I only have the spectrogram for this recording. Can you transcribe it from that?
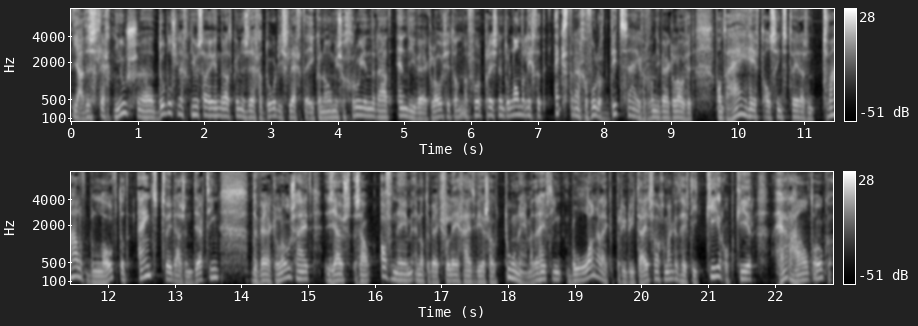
Ja, dat is slecht nieuws. Uh, dubbel slecht nieuws zou je inderdaad kunnen zeggen... door die slechte economische groei inderdaad en die werkloosheid. Dan. Maar voor president Hollande ligt het extra gevoelig, dit cijfer van die werkloosheid. Want hij heeft al sinds 2012 beloofd dat eind 2013... de werkloosheid juist zou afnemen en dat de werkgelegenheid weer zou toenemen. Daar heeft hij een belangrijke prioriteit van gemaakt. Dat heeft hij keer op keer herhaald ook.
